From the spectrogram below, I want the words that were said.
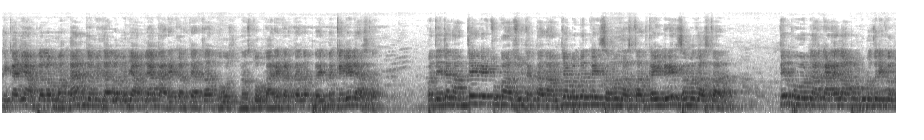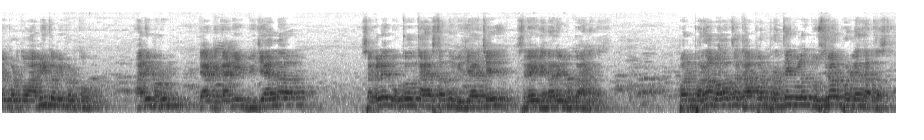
ठिकाणी आपल्याला मतदान कमी झालं म्हणजे आपल्या कार्यकर्त्याचा दोष नसतो. कार्यकर्त्यांना प्रयत्न केलेले असतात. पण त्याच्यात आमच्याही काही चुका असू शकतात. आमच्याबद्दल काही समज असतात काही गैरसमज असतात. ते पो काढायला आपण कुठंतरी कमी पडतो आम्ही कमी पडतो. आणि म्हणून त्या ठिकाणी विजयाला सगळे लोक काय असतात ना विजयाचे श्रेय घेणारे लोक आहेत पण पराभवाचं खापर प्रत्येक वेळेस दुसऱ्यावर फोडल्या जात असतं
